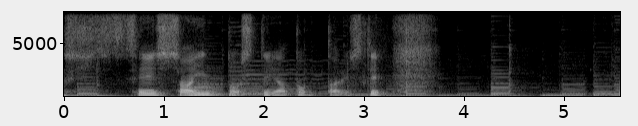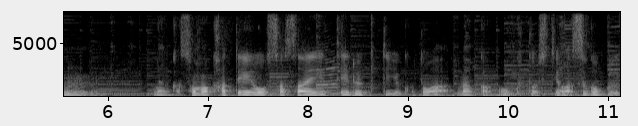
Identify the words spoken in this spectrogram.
正社員として雇ったりしてうん、なんかその過程を支えてるっていうことはなんか僕としてはすごく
